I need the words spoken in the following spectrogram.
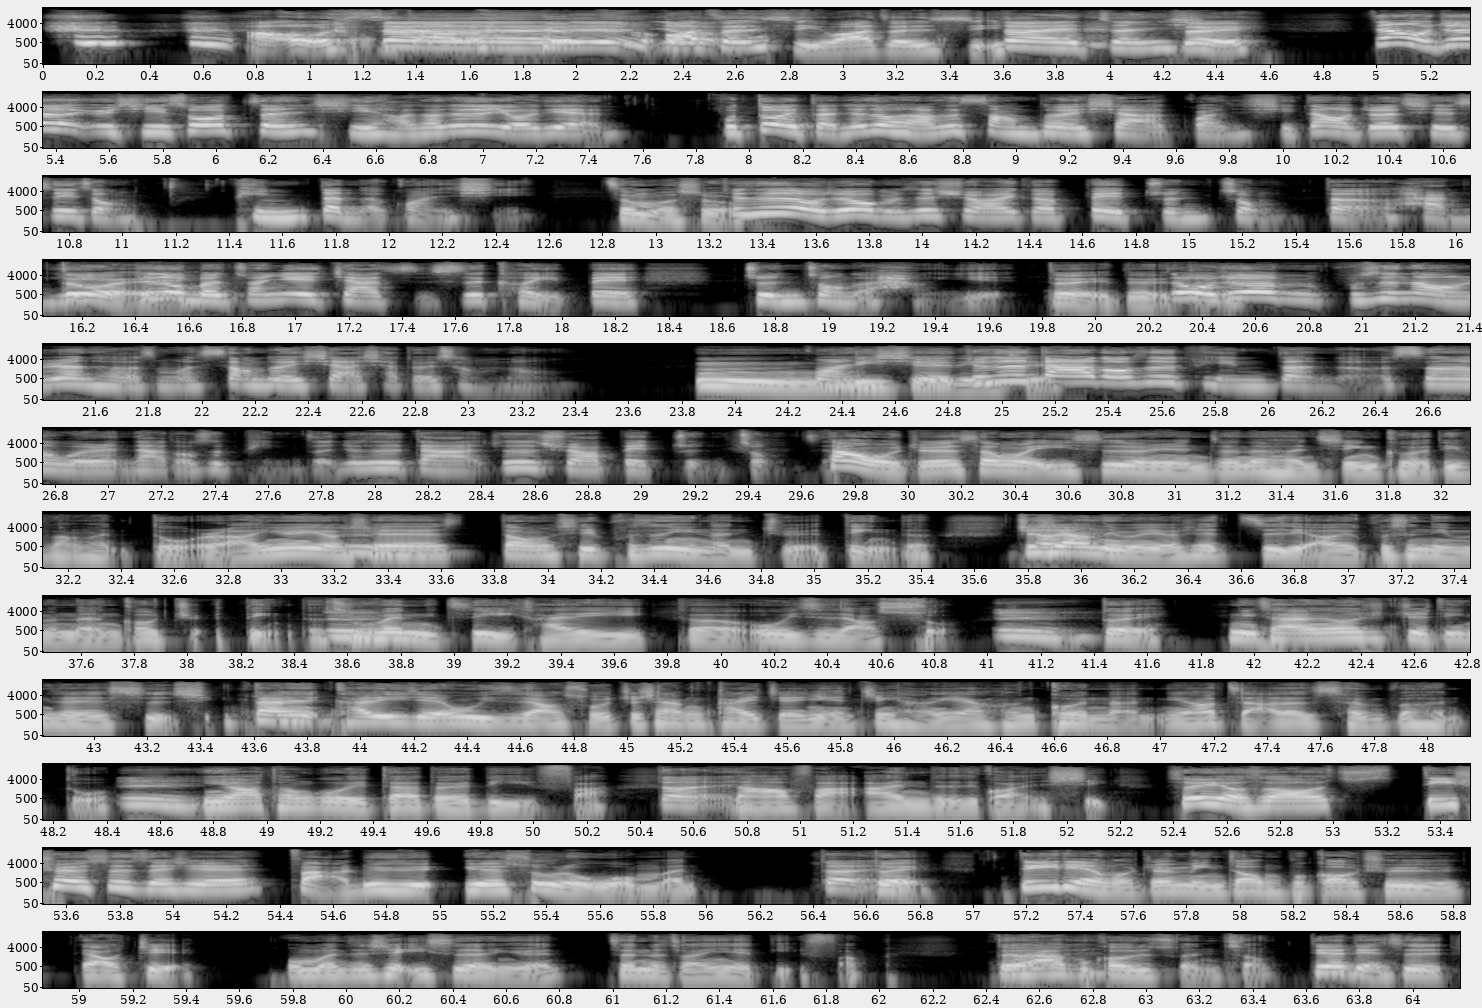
好，我知道了，对对对我要珍惜，我要珍惜。对，珍惜。对，但我觉得，与其说珍惜，好像就是有点不对等，就是好像是上对下的关系。但我觉得其实是一种平等的关系，怎么说就，是我觉得我们是需要一个被尊重的行业，对就是我们专业价值是可以被尊重的行业。对对所以我觉得，得不是那种任何什么上对下、下对上的那种嗯，关系，理解就是大。家都是平等的，生而为人，大家都是平等，就是大家就是需要被尊重。但我觉得身为医师人员真的很辛苦的地方很多啦，因为有些嗯东西不是你能决定的，就像你们有些治疗也不是你们能够决定的，嗯除非你自己开了一个物理治疗所。嗯，对，你才能够去决定这些事情。但嗯开了一间物理治疗所，就像开一间眼镜行一样，很困难。你要砸的成分很多，嗯你，要通过一大堆立法，对，然后法案的关系，所以有时候的确是这些法律约束了我们。对，对，第一点，我觉得民众不够去了解我们这些医师人员真的专业的地方，对对他不够去尊重。第二点是，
